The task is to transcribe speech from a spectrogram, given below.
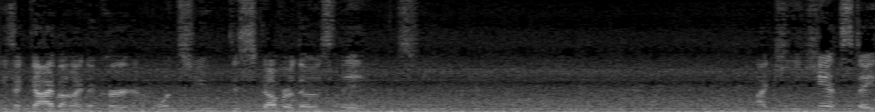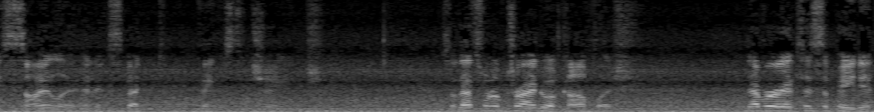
he's a guy behind a curtain. Once you discover those things, I you can't stay silent and expect things to change. So that's what I'm trying to accomplish. Never anticipated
